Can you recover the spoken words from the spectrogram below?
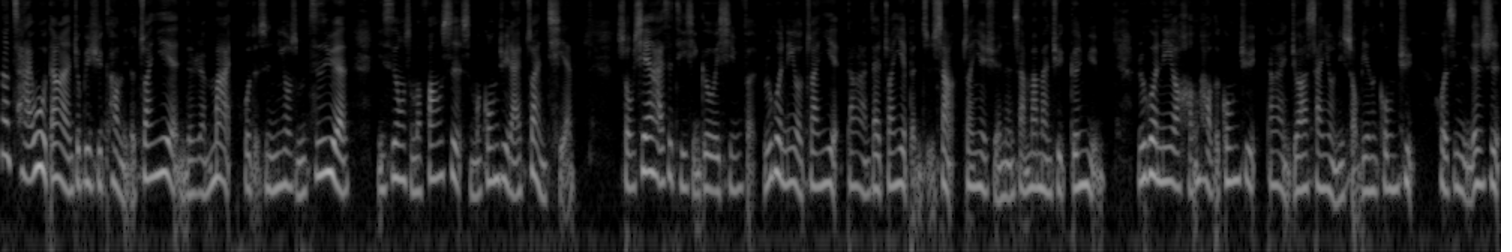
那财务当然就必须靠你的专业、你的人脉，或者是你有什么资源，你是用什么方式、什么工具来赚钱。首先，还是提醒各位新粉，如果你有专业，当然在专业本质上、专业学能上慢慢去耕耘；如果你有很好的工具，当然你就要善用你手边的工具，或者是你认识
